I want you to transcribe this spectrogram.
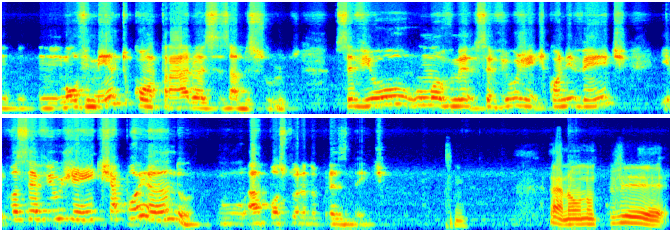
um, um movimento contrário a esses absurdos. Você viu um movimento, você viu gente conivente e você viu gente apoiando a postura do presidente. Sim. É, não, não teve.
